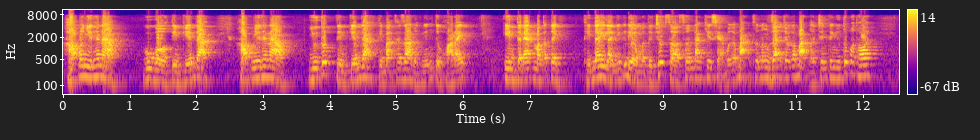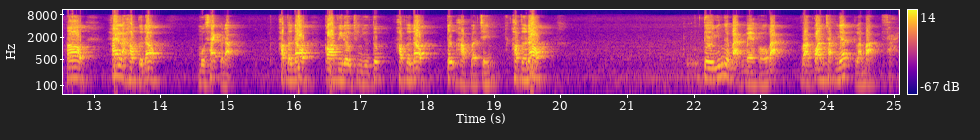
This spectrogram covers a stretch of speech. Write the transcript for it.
Học nó như thế nào? Google tìm kiếm ra. Học như thế nào? YouTube tìm kiếm ra thì bạn sẽ ra được những từ khóa đấy. Internet marketing thì đây là những cái điều mà từ trước giờ Sơn đang chia sẻ với các bạn, Sơn đang dạy cho các bạn ở trên kênh YouTube đó thôi không? hay là học từ đâu? Mua sách và đọc học từ đâu? Coi video trên YouTube. Học từ đâu? Tự học là chính. Học từ đâu? Từ những người bạn bè của các bạn. Và quan trọng nhất là bạn phải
